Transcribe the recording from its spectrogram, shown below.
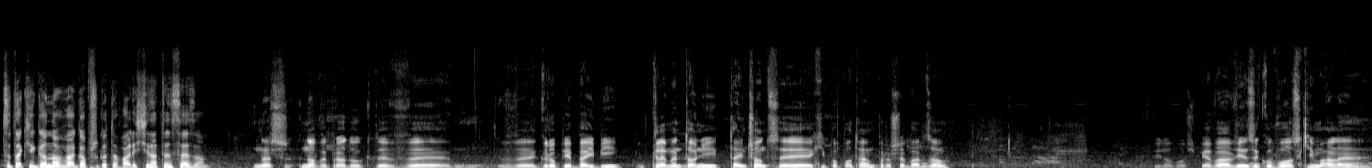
Co takiego nowego przygotowaliście na ten sezon? Nasz nowy produkt w, w grupie Baby, Clementoni, tańczący hipopotam, proszę bardzo. Chwilowo śpiewa w języku włoskim, ale,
